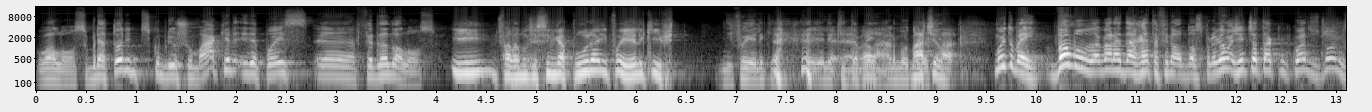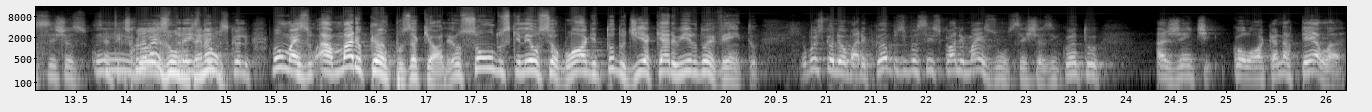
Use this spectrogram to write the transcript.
o, o Alonso. O Briatore descobriu o Schumacher e depois uh, Fernando Alonso. E falamos de Singapura e foi ele que. E foi ele que, foi ele que é, também armou Bate lá. Muito bem. Vamos agora da reta final do nosso programa. A gente já está com quantos nomes, Seixas? Um, Você tem que escolher dois, mais um, três, não tem não? Escolher... Vamos mais um. Ah, Mário Campos, aqui, olha. Eu sou um dos que lê o seu blog todo dia, quero ir no evento. Eu vou escolher o Mário Campos e você escolhe mais um, Seixas, enquanto a gente coloca na tela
